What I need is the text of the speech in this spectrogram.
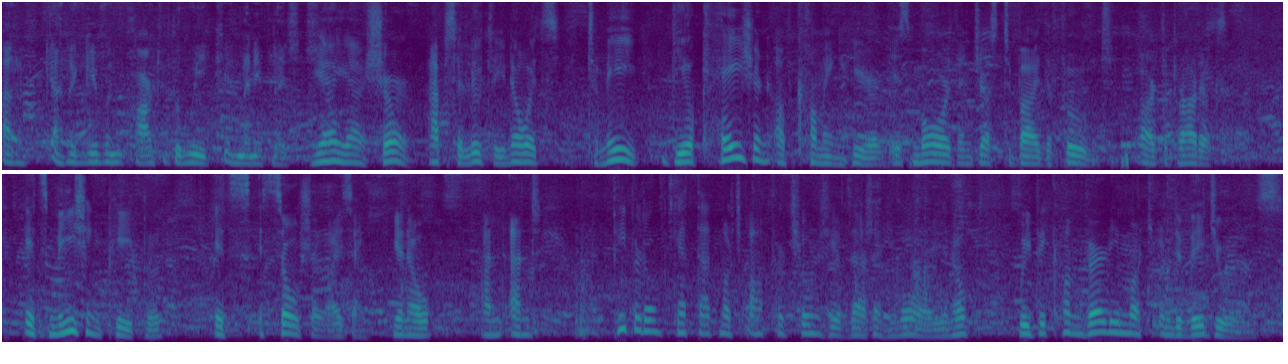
at a, at a given part of the week in many places. Yeah, yeah, sure, absolutely. No, it's to me the occasion of coming here is more than just to buy the food or the products. It's meeting people. It's, it's socializing, you know, and and people don't get that much opportunity of that anymore. You know, we become very much individuals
